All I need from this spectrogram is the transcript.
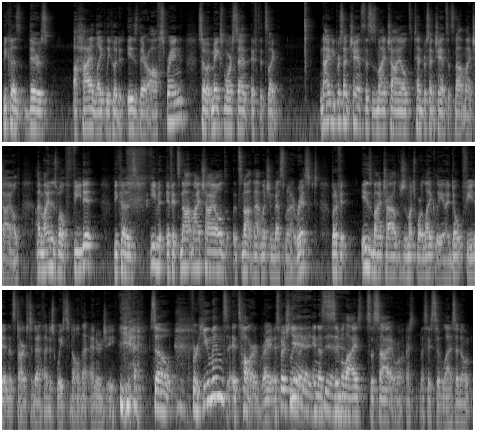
because there's a high likelihood it is their offspring. So it makes more sense if it's like 90% chance this is my child, 10% chance it's not my child. I might as well feed it because even if it's not my child, it's not that much investment I risked. But if it is my child, which is much more likely, and I don't feed it and it starves to death, I just wasted all that energy. Yeah. So for humans, it's hard, right? Especially Yeah, like in a yeah. civilized society. Well, I, I say civilized. I don't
